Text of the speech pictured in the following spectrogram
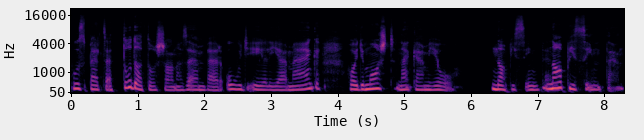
20 percet tudatosan az ember úgy élje meg, hogy most nekem jó. Napi szinten. Napi szinten.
